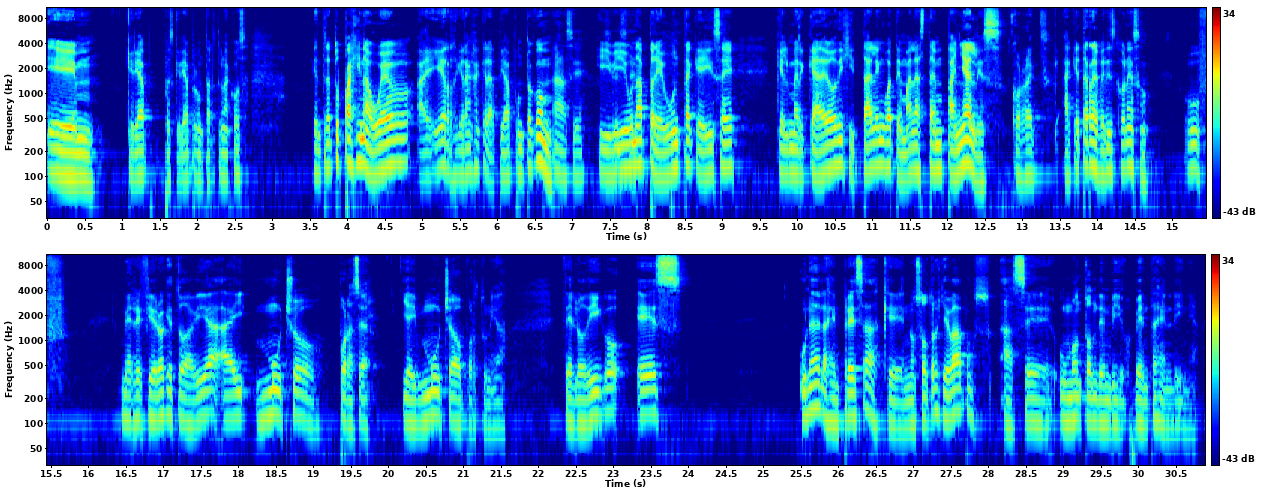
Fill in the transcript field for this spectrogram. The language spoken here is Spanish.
eh, quería, pues quería preguntarte una cosa. Entré a tu página web ayer, granjacreativa.com. Ah, sí. Y Sí, vi sí. una pregunta que dice que el mercadeo digital en Guatemala está en pañales. Correcto. ¿A qué te referís con eso? Uf, me refiero a que todavía hay mucho por hacer y hay mucha oportunidad. Te lo digo, es una de las empresas que nosotros llevamos hace un montón de envíos, ventas en línea.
